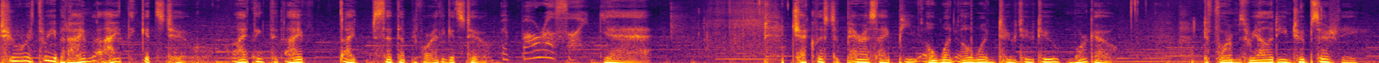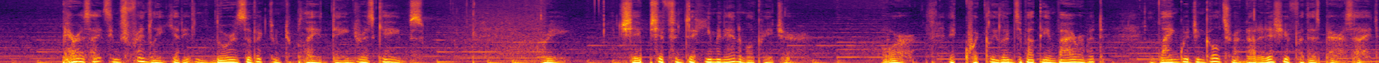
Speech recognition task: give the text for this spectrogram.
two or three, but I'm I think it's two. I think that I I said that before. I think it's two. The parasite. Yeah. Checklist of parasite P0101222 Morgo. Deforms reality into absurdity. Parasite seems friendly, yet it lures the victim to play dangerous games. 3. It shapeshifts into human animal creature. Or it quickly learns about the environment. Language and culture are not an issue for this parasite.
